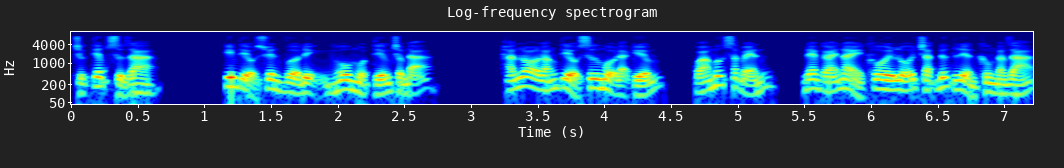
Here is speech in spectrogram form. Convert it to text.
trực tiếp xử ra. Kim tiểu xuyên vừa định hô một tiếng chậm đã hắn lo lắng tiểu sư muội đại kiếm, quá mức sắc bén, đem cái này khôi lỗi chặt đứt liền không đáng giá.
